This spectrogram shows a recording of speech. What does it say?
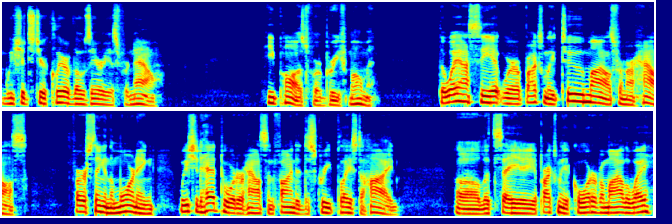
we should steer clear of those areas for now. He paused for a brief moment. The way I see it, we're approximately two miles from her house. First thing in the morning, we should head toward her house and find a discreet place to hide. Uh, let's say approximately a quarter of a mile away.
